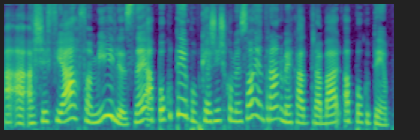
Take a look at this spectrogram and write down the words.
a, a, chefiar famílias né, há pouco tempo, porque a gente começou a entrar no mercado do trabalho há pouco tempo.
